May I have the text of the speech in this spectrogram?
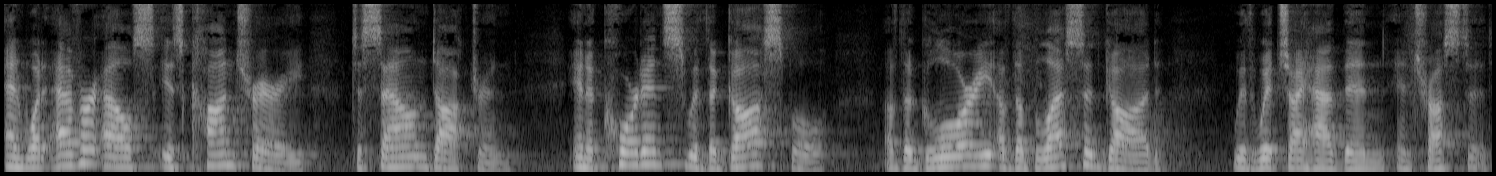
and whatever else is contrary to sound doctrine, in accordance with the gospel of the glory of the blessed God with which I have been entrusted.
